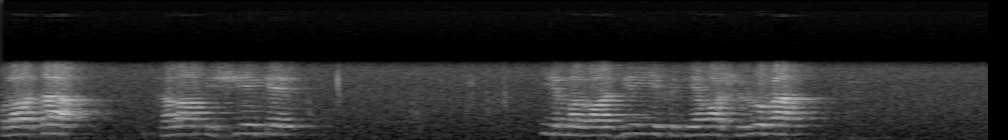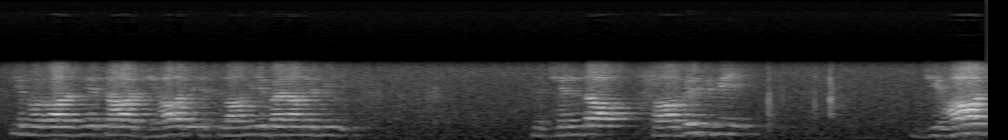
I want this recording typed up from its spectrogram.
خلاصہ، کلام اشیئے کہ یہ مغازی، یہ کہ دیما شروع ہے یہ مغازی تا جہاد اسلامی بیان بھی چندہ ثابت بھی، جہاد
